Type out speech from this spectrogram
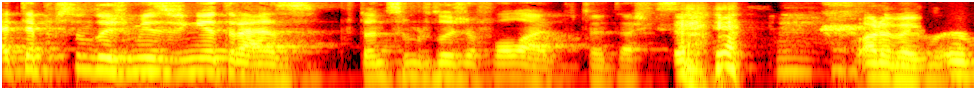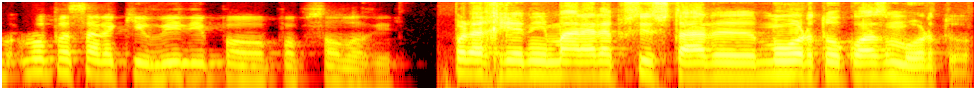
até porque são dois meses em atraso, portanto somos dois a falar, portanto acho que sim. Ora bem, vou passar aqui o vídeo para o, para o pessoal ouvir. Para reanimar era preciso estar eh, morto ou quase morto.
